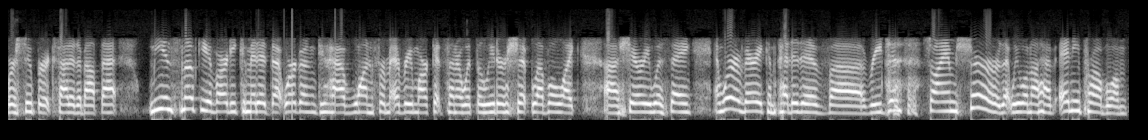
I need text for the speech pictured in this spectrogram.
we're super excited about that. Me and Smokey have already committed that we're going to have one from every market center with the leadership level, like uh, Sherry was saying, and we're a very competitive uh, region. so I am sure that we will not have any problem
